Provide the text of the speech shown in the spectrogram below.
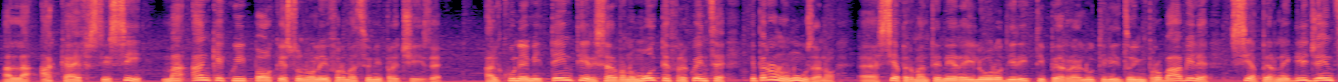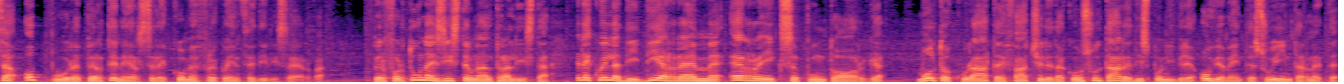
alla HFCC, ma anche qui poche sono le informazioni precise. Alcune emittenti riservano molte frequenze che però non usano, eh, sia per mantenere i loro diritti per l'utilizzo improbabile, sia per negligenza oppure per tenersele come frequenze di riserva. Per fortuna esiste un'altra lista ed è quella di drmrx.org, molto accurata e facile da consultare, disponibile ovviamente su internet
